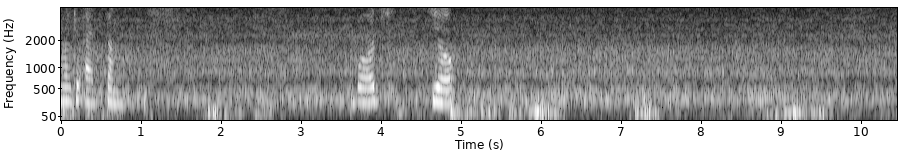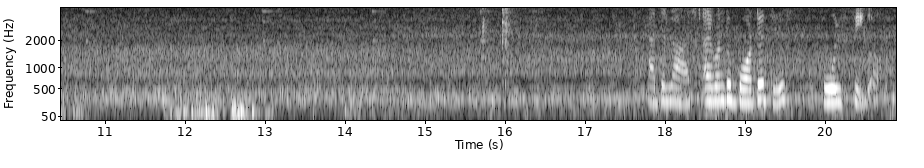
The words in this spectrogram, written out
I want to add some birds here. At the last I want to border this whole figure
